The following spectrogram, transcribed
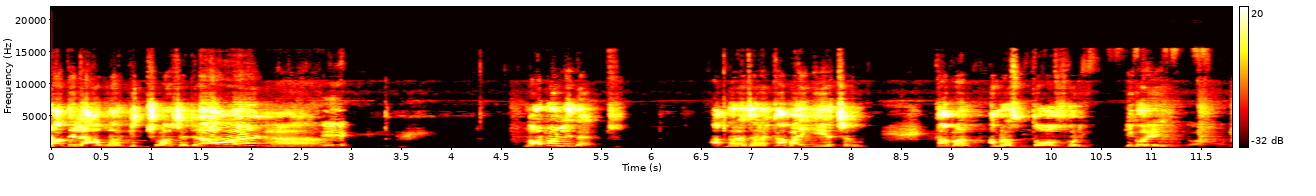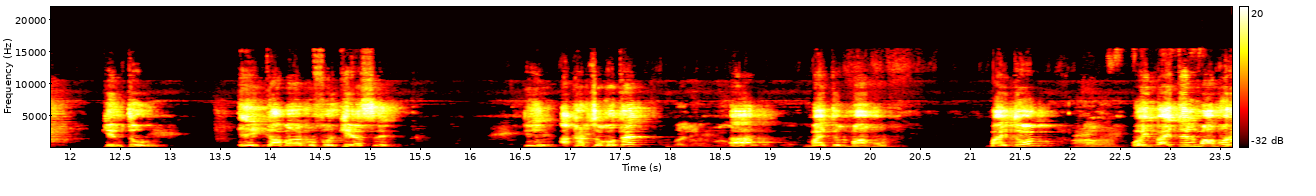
না দিলে আল্লাহর কিচ্ছু আসে যায় নট অনলি দ্যাট আপনারা যারা কাবায় গিয়েছেন, কাবার আমরা তফ করি। কি করি? কিন্তু এই কাবার উপর কি আছে? কি? আকার জগতে? হ্যাঁ? বাইতুল মামুর বাইতুল? ওই বাইতুল মামুর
